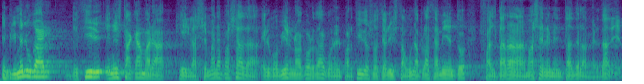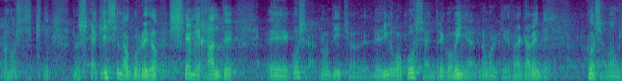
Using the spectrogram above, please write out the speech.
en primer lugar, decir en esta Cámara que la semana pasada el Gobierno ha acordado con el Partido Socialista un aplazamiento faltará la más elemental de las verdades. Vamos, es que no sé a quién se le ha ocurrido semejante eh, cosa, ¿no? Dicho, le digo cosa, entre comillas, ¿no? Porque, francamente, cosa, vamos.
